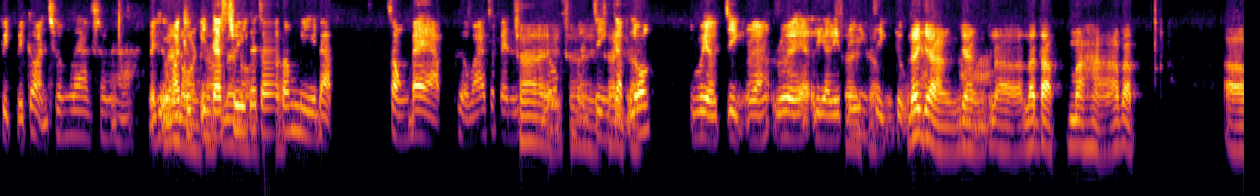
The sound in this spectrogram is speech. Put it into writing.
บริดไว้ก่อนช่วงแรกใช่ไหมคะหมายถึงว่าทุก industry ก็จะต้องมีแบบสองแบบเผื่อว่าจะเป็นโลกเหมือนจริงกับโลก real จริง real reality จริงถูกไหมและอย่างอย่างระดับมหาแบบเอ่อ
